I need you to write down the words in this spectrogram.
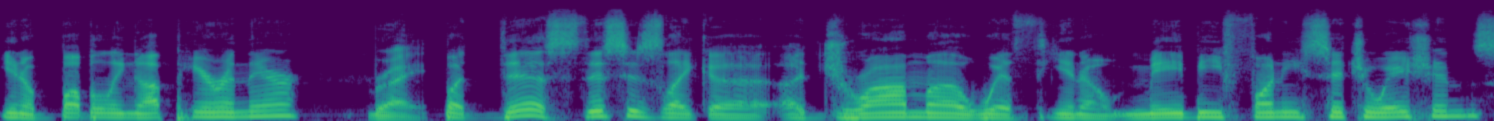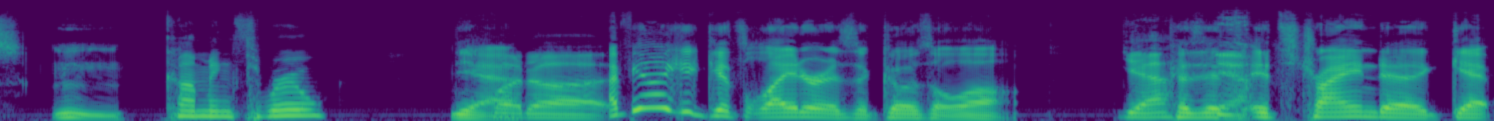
you know bubbling up here and there. Right. But this this is like a, a drama with you know maybe funny situations Mm. coming through. Yeah. But uh, I feel like it gets lighter as it goes along yeah, because it's Yeah. it's trying to get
